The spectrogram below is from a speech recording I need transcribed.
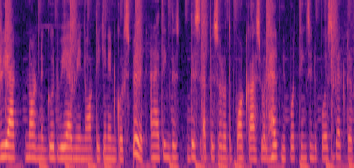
react not in a good way i may not take it in good spirit. And i think this this episode of the podcast will help me put things into perspective.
